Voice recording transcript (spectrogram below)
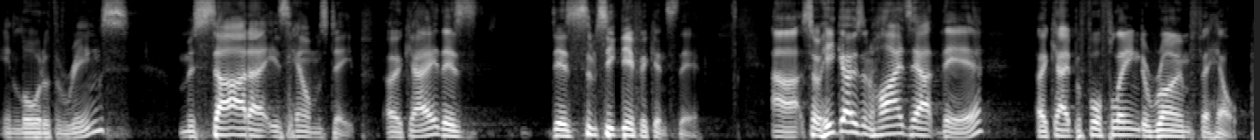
in Lord of the Rings, Masada is Helm's Deep. Okay, there's there's some significance there. Uh, so he goes and hides out there, okay, before fleeing to Rome for help.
